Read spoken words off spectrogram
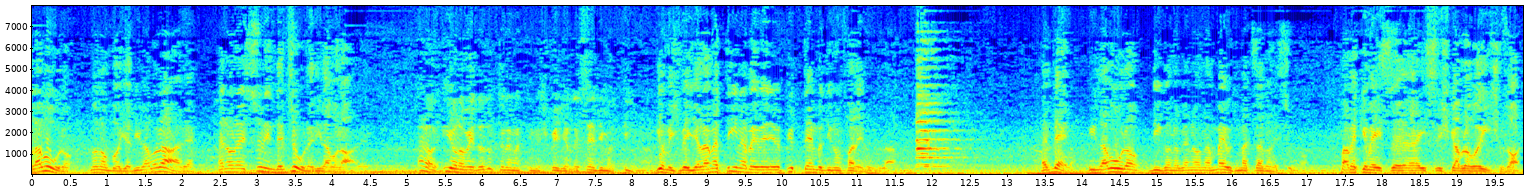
lavoro, non ho voglia di lavorare e non ho nessuna intenzione di lavorare. Però io lo vedo tutte le mattine sveglio alle 6 di mattina. Io mi sveglio la mattina per avere più tempo di non fare nulla. È vero, il lavoro dicono che non ha mai smazzato nessuno. Ma perché mi essere scapro io, sono?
